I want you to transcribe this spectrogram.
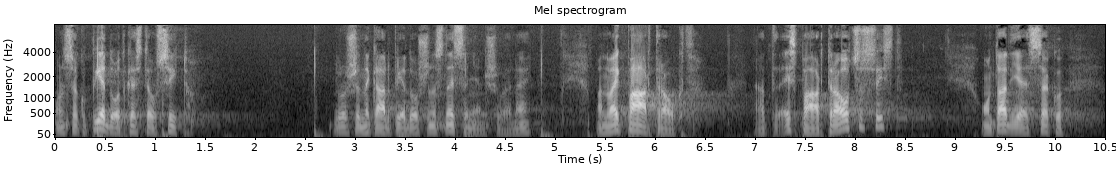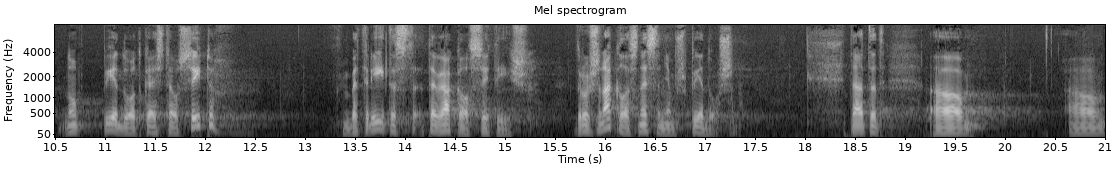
un es saku, piedod, ka es tev situ. Droši vien nekādu piedošanu es nesaņemšu, vai ne? Man vajag pārtraukt. Tad es pārtraucu sist, un tad, ja es saku, nu, piedod, ka es tev situ, bet rīt es tevi atkal sitīšu. Droši vien atkal es nesaņemšu piedošanu. Tātad. Uh, uh,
